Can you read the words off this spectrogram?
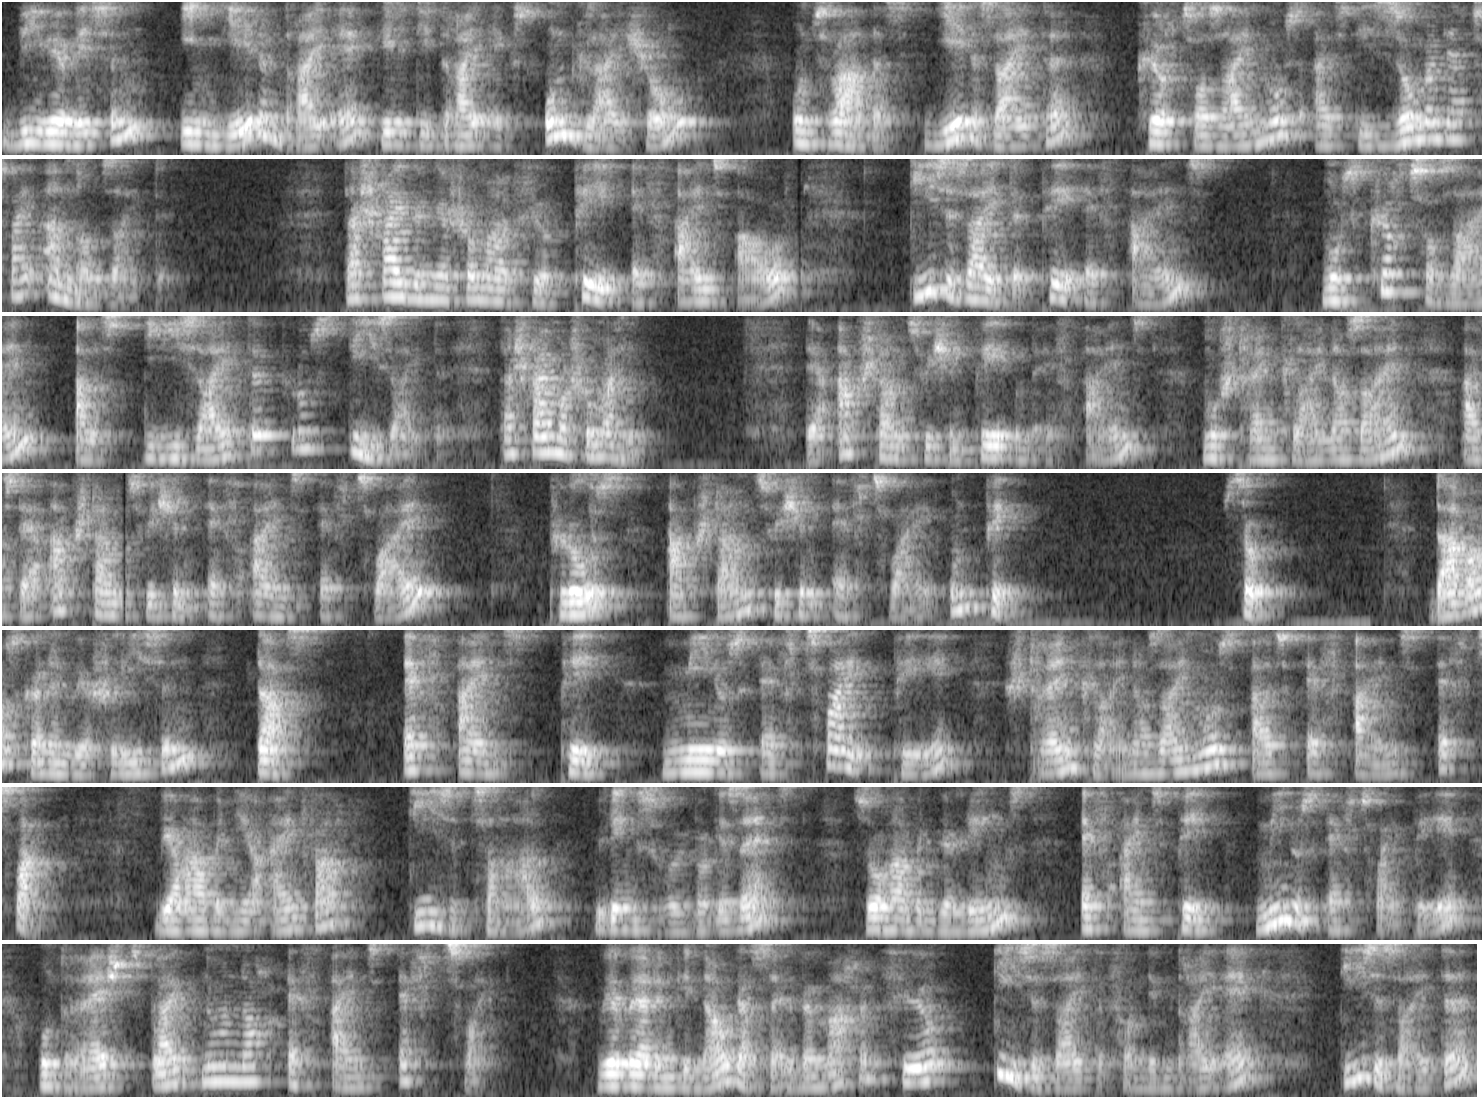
Wie wir wissen, in jedem Dreieck gilt die Dreiecksungleichung, und zwar, dass jede Seite kürzer sein muss als die Summe der zwei anderen Seiten. Da schreiben wir schon mal für Pf1 auf, diese Seite PF1 muss kürzer sein als die Seite plus die Seite. Das schreiben wir schon mal hin. Der Abstand zwischen P und F1 muss streng kleiner sein als der Abstand zwischen F1, F2 plus Abstand zwischen F2 und P. So, daraus können wir schließen, dass F1P minus f2p streng kleiner sein muss als f1, f2. Wir haben hier einfach diese Zahl links rüber gesetzt. So haben wir links f1p minus f2p und rechts bleibt nun noch f1, f2. Wir werden genau dasselbe machen für diese Seite von dem Dreieck. Diese Seite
